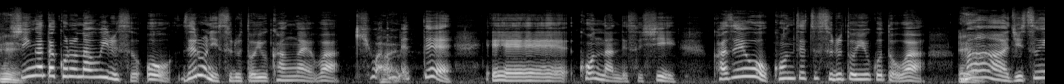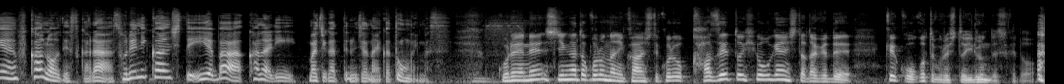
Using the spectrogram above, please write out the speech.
えー、新型コロナウイルスをゼロにするという考えは極めて、はい、えー、困難ですし風邪を根絶するということはまあ実現不可能ですからそれに関して言えばかなり間違ってるんじゃないかと思います。これね新型コロナに関してこれを風邪と表現しただけで結構怒ってくる人いるんですけど。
